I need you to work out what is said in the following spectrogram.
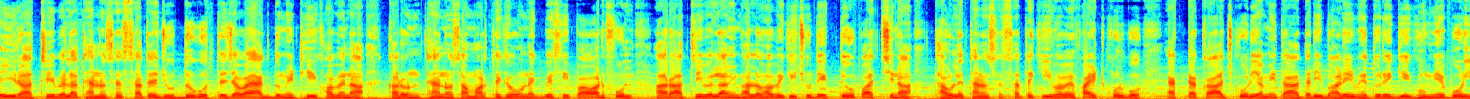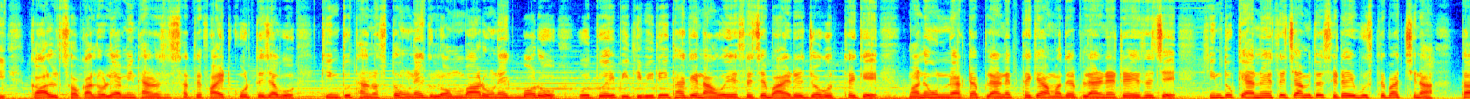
এই রাত্রিবেলা থ্যানোসের সাথে যুদ্ধ করতে যাওয়া একদমই ঠিক হবে না, কারণ থ্যানোস আমার থেকে অনেক বেশি পাওয়ারফুল আর রাত্রিবেলা আমি ভালোভাবে কিছু দেখতেও পাচ্ছি না। তাহলে থ্যানোসের সাথে কীভাবে ফাইট করব? একটা কাজ করি, আমি তাড়াতাড়ি বাড়ির ভেতরে গিয়ে ঘুমিয়ে পড়ি। কাল সকাল হলে আমি থ্যানোসের সাথে ফাইট করতে যাব। কিন্তু থ্যানোস তো অনেক লম্বা আর অনেক বড়, ও তো এই পৃথিবীতেই থাকে না, ও এসেছে বাইরের জগৎ থেকে মানে অন্য একটা প্ল্যানেট থেকে আমাদের প্ল্যানেটে এসেছে। কিন্তু কেন এসেছে আমি তো সেটাই বুঝতে পারছি না। তা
